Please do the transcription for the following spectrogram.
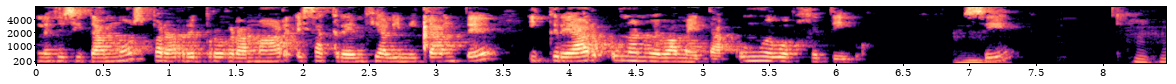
necesitamos para reprogramar esa creencia limitante y crear una nueva meta, un nuevo objetivo, mm. ¿sí?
